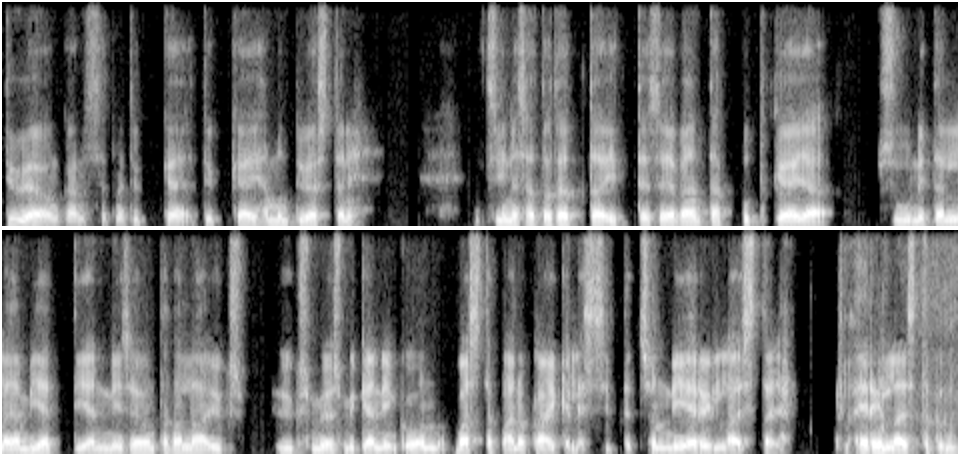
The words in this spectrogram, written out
työ on kanssa, että mä tykkään, tykkään ihan mun työstäni. Et siinä saa toteuttaa itseänsä ja vääntää putkea ja suunnitella ja miettiä, niin se on tavallaan yksi, yksi myös, mikä niin kuin on vastapaino kaikille sitten, että se on niin erilaista ja erilaista kuin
